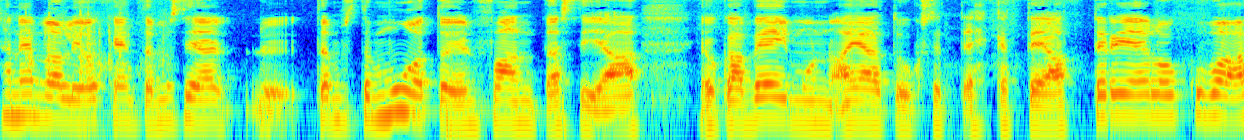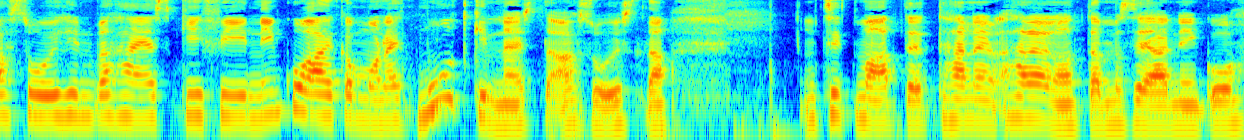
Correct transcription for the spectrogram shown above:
Hänellä oli oikein tämmöisiä, tämmöistä muotojen fantasiaa, joka vei mun ajatukset ehkä teatterielokuva-asuihin vähän ja skifiin, niin kuin aika monet muutkin näistä asuista. Sitten mä ajattelin, että hänen, hänellä on tämmöisiä niin kuin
